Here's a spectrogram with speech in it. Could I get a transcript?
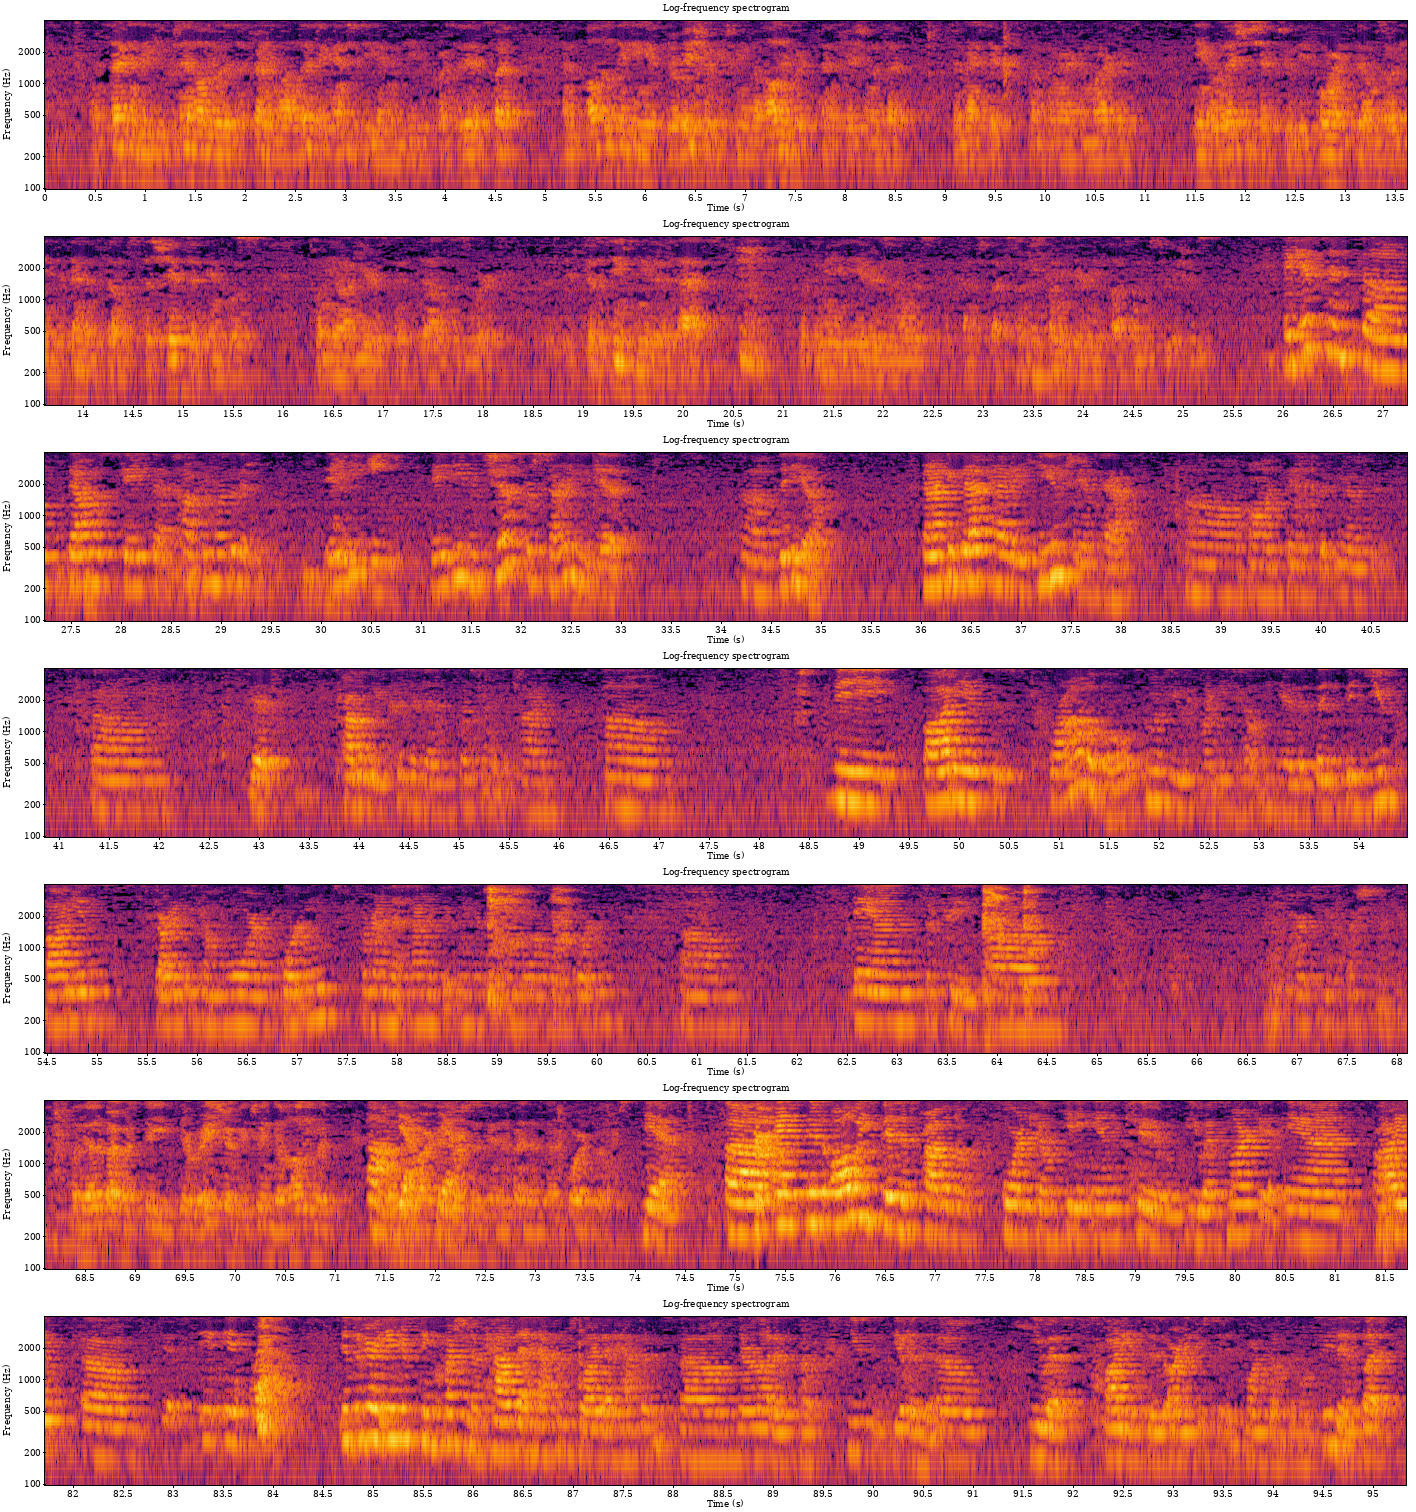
And secondly, you present Hollywood as a fairly monolithic entity, and indeed, of course, it is. But I'm also thinking if the ratio between the Hollywood penetration of the domestic North American market in relationship to the foreign films or the independent films has shifted in those 20 odd years since Dallas's work. Because it seems to me that it has with the mini theaters and all this kind of stuff. So I'm just wondering if you have any thoughts on those two issues. I guess since um, Dallas gave that talk, when was it, in 80? 80, we just were starting to get uh, video. And I think that's had a huge impact uh, on things that, you know, um, that probably couldn't have been foreseen at the time. Um, the audience is probable, some of you might need to help me here, that the, the youth audience started to become more important around that time, and certainly has become more and more important. Um, and let's see, um, parts of your question, I can't remember. But the other part was the, the ratio between the Hollywood Ah, yeah, market yeah. versus independence and foreign films. Yeah, uh, and there's always been this problem of foreign films getting into the U.S. market, and I, um, it, it, It's a very interesting question of how that happens, why that happens. Um, there are a lot of excuses given that, oh, U.S. audiences aren't interested in foreign films and won't see them, but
